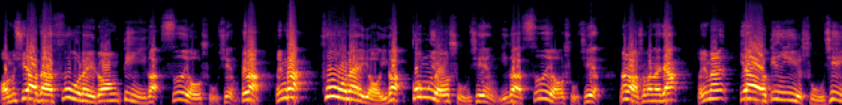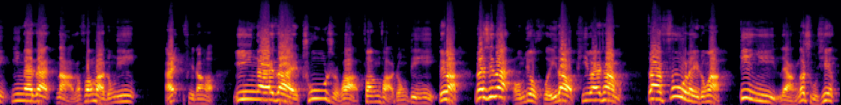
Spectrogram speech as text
我们需要在父类中定一个私有属性，对吧？同学们看，父类有一个公有属性，一个私有属性。那老师问大家，同学们要定义属性，应该在哪个方法中定义？哎，非常好，应该在初始化方法中定义，对吧？那现在我们就回到 Pycharm，在父类中啊，定义两个属性，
